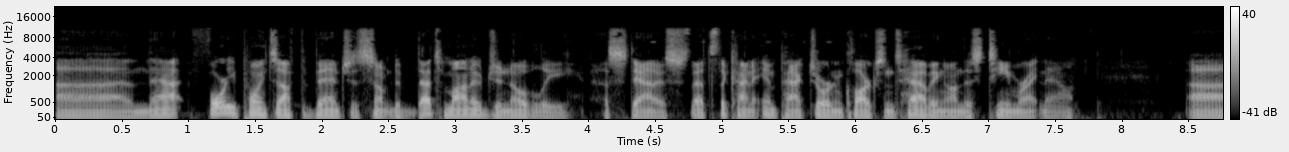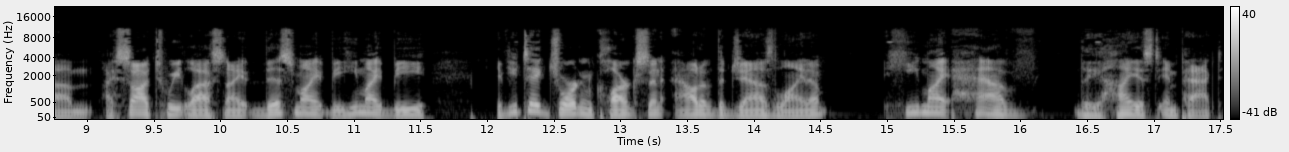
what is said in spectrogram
Uh, that 40 points off the bench is something to, that's Manu Ginobili status. That's the kind of impact Jordan Clarkson's having on this team right now. Um, I saw a tweet last night. This might be, he might be, if you take Jordan Clarkson out of the Jazz lineup, he might have the highest impact,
